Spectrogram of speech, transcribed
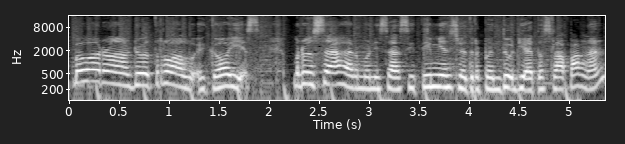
bahwa Ronaldo terlalu egois, merusak harmonisasi tim yang sudah terbentuk di atas lapangan,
